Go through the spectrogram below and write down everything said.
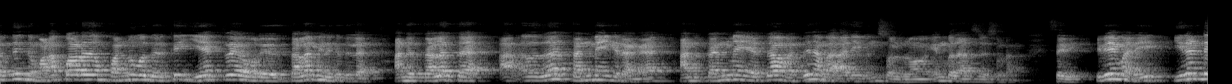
வந்து இந்த மனப்பாடம் பண்ணுவதற்கு ஏற்ற ஒரு தளம் இருக்குது இல்ல அந்த தளத்தை அதுதான் தன்மைங்கிறாங்க. அந்த தன்மையை தான் வந்து நம்ம அறிவுன்னு சொல்றோம் என்பதாக சொல்லி சொல்றாங்க. சரி இதே மாதிரி இரண்டு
